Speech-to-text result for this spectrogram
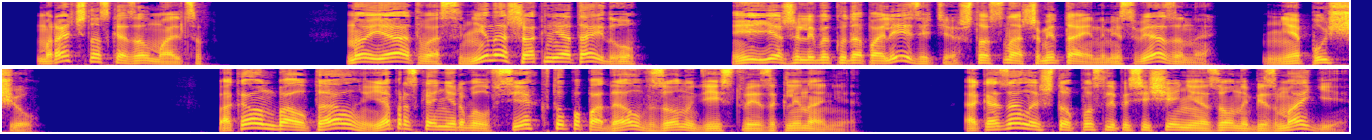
— мрачно сказал Мальцев. «Но я от вас ни на шаг не отойду. И ежели вы куда полезете, что с нашими тайнами связано, не пущу». Пока он болтал, я просканировал всех, кто попадал в зону действия заклинания. Оказалось, что после посещения зоны без магии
